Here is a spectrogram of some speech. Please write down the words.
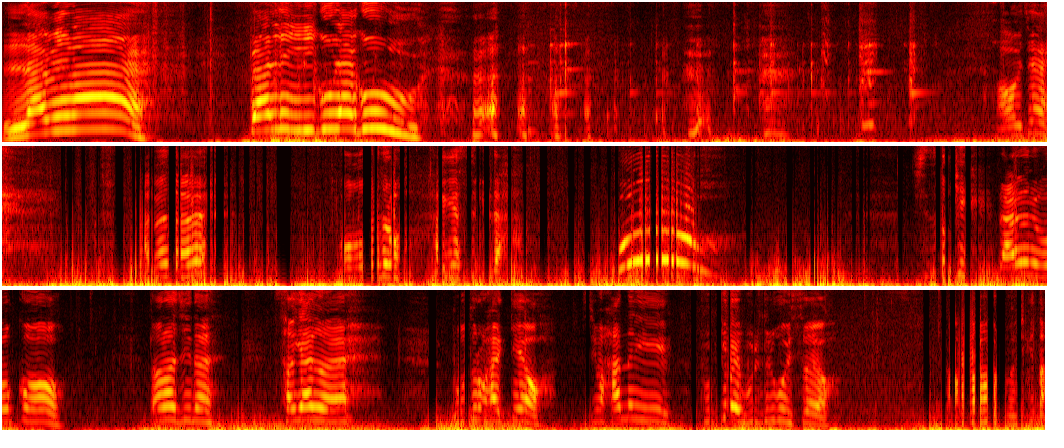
라면아! 빨리 이구라고 아 이제 라면을 먹어보도록 하겠습니다. 우! 신속히 라면을 먹고 떨어지는 석양을 잡도록 할게요. 지금 하늘이 붉게 물들고 있어요. 아 맛있겠다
